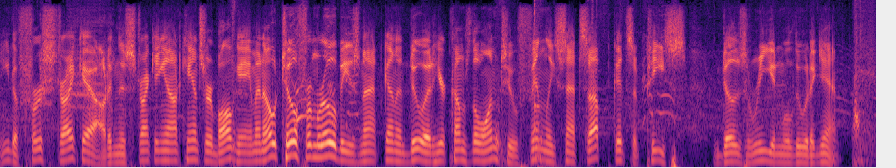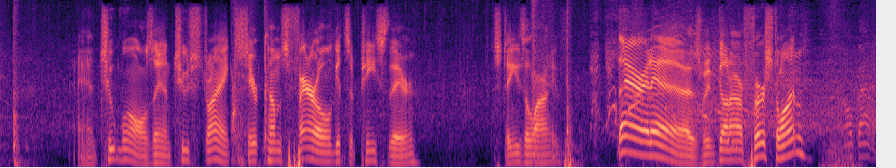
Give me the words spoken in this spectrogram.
Need a first strikeout in this striking out cancer ball game. And 0-2 from Ruby's not gonna do it. Here comes the 1-2. Finley sets up, gets a piece. Does Regan will do it again. And two balls and two strikes. Here comes Farrell, gets a piece there. Stays alive. There it is. We've got our first one. Now batting,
